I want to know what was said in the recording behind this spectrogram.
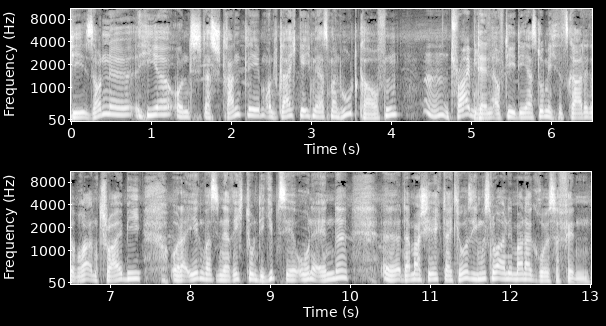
die Sonne hier und das Strandleben und gleich gehe ich mir erstmal einen Hut kaufen. Hm, Tribe. Denn auf die Idee hast du mich jetzt gerade gebracht, ein Tribe oder irgendwas in der Richtung, die gibt's hier ohne Ende. Äh, da marschiere ich gleich los. Ich muss nur einen in meiner Größe finden.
